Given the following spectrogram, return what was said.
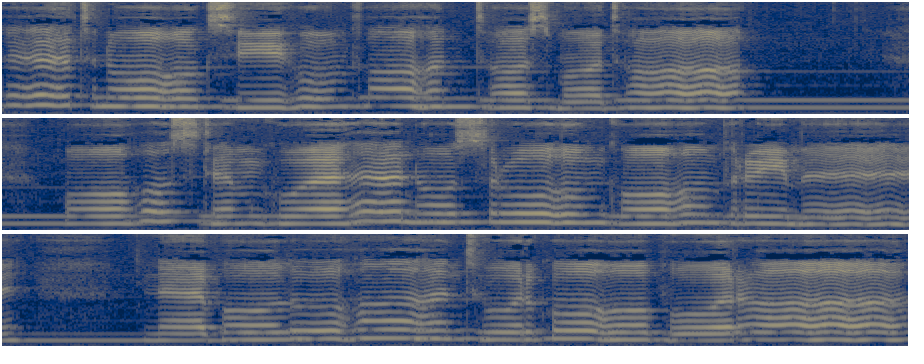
et noxium fantasmata, ostemque nostrum comprime, neboluantur corpora,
